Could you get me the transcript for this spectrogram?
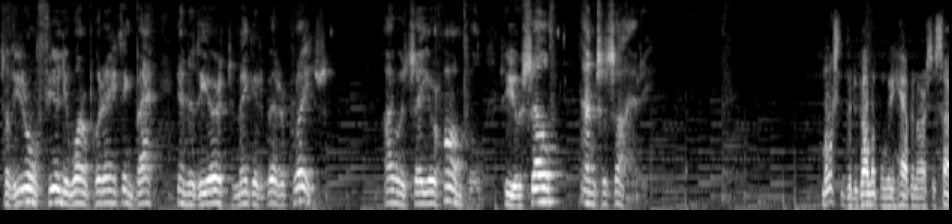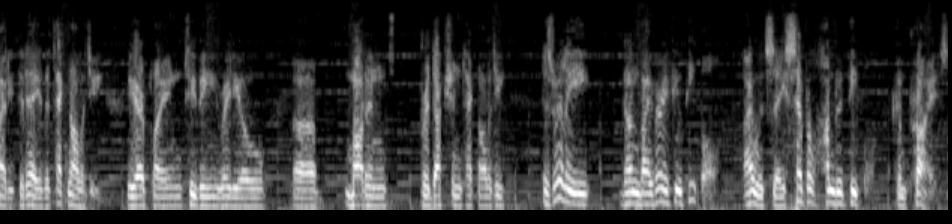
So if you don't feel you want to put anything back into the earth to make it a better place, I would say you're harmful to yourself and society. Most of the development we have in our society today, the technology, the airplane, TV, radio, uh, modern production technology, is really done by very few people. I would say several hundred people comprise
